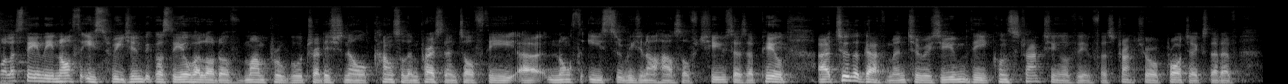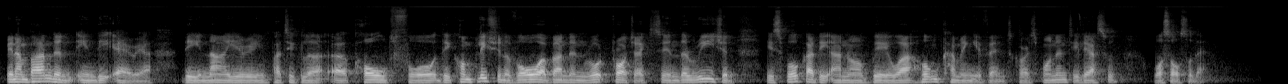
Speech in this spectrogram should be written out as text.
Well, let's stay in the Northeast region because the overlord of Mamprugu Traditional Council and President of the uh, Northeast Regional House of Chiefs has appealed uh, to the government to resume the construction of infrastructural projects that have been abandoned in the area. The Nayiri, in particular uh, called for the completion of all abandoned road projects in the region. He spoke at the annual Bewa homecoming event. Correspondent Ilyasu was also there.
